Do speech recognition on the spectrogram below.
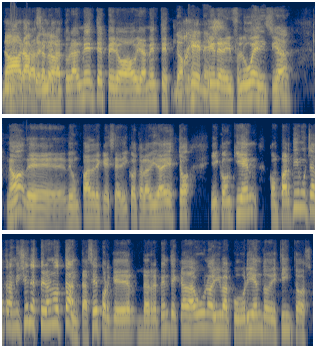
no, no, hacerlo naturalmente, pero obviamente los genes. tiene de influencia, ¿no? De, de, un padre que se dedicó toda la vida a esto y con quien compartí muchas transmisiones, pero no tantas, ¿eh? porque de repente cada uno iba cubriendo distintos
